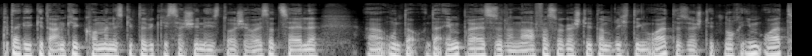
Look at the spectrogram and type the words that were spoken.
der Gedanke gekommen, es gibt da wirklich sehr schöne historische Häuserzeile äh, und der, der M-Preis, also der Nahversorger steht am richtigen Ort, also er steht noch im Ort,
